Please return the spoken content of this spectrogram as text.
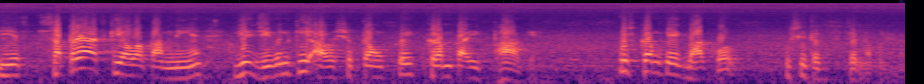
ये सप्रयास किया हुआ काम नहीं है। ये जीवन की आवश्यकताओं के क्रम का एक भाग है। उस क्रम के एक भाग को उसी तरह से चलना पड़ेगा।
